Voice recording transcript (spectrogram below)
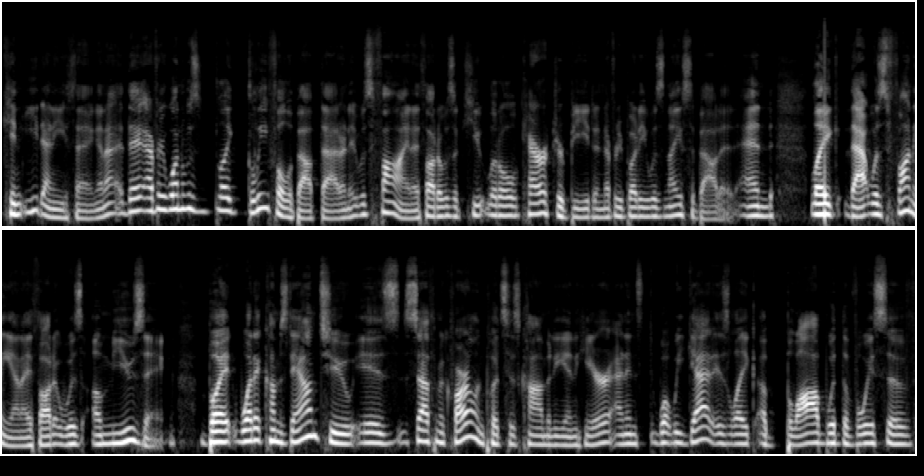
can eat anything, and I, they, everyone was like gleeful about that, and it was fine. I thought it was a cute little character beat, and everybody was nice about it, and like that was funny, and I thought it was amusing but what it comes down to is Seth MacFarlane puts his comedy in here, and what we get is like a blob with the voice of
